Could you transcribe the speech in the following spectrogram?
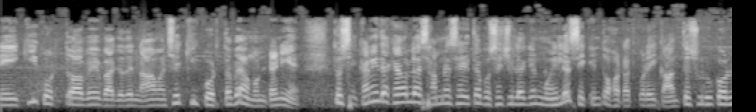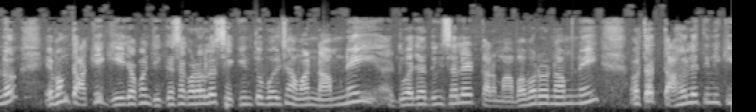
নেই, কি করতে হবে বা যাদের নাম আছে, কি করতে হবে, এমনটা নিয়ে। তো সেখানেই দেখা হলো সামনের সারিতে বসেছিল একজন মহিলা, সে কিন্তু হঠাৎ করেই কাঁদতে শুরু করল এবং তাকে গিয়ে যখন জিজ্ঞাসা করা হলো, সে কিন্তু বলছে, আমার নাম নেই দু সালের, তার মা বাবারও নাম নেই। অর্থাৎ তাহলে তিনি কি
